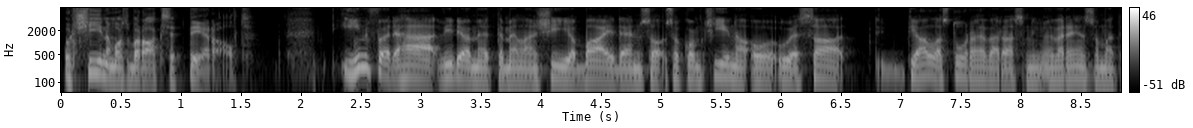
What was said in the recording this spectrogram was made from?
och Kina måste bara acceptera allt. Inför det här videomötet mellan Xi och Biden så, så kom Kina och USA till alla stora överraskning överens om att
